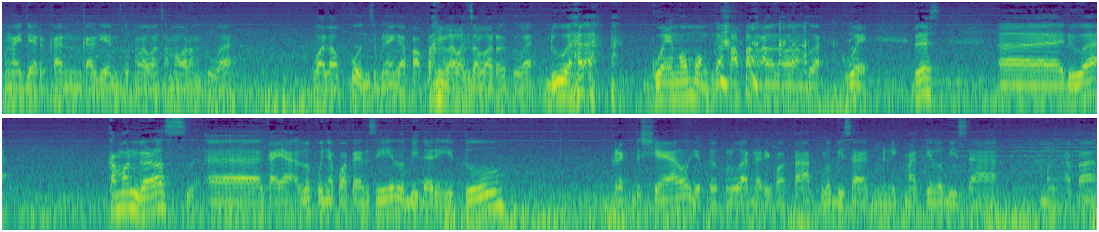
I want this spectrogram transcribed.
mengajarkan kalian untuk melawan sama orang tua walaupun sebenarnya nggak apa-apa ngelawan sama orang tua dua gue yang ngomong nggak apa-apa ngelawan sama orang tua gue terus eh, dua come on girls eh, kayak lu punya potensi lebih dari itu break the shell gitu keluar dari kotak lu bisa menikmati lu bisa meng, apa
